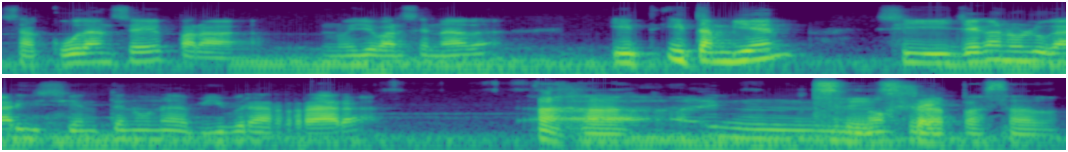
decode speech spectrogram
sacúdanse para no llevarse nada. Y, y también, si llegan a un lugar y sienten una vibra rara, Ajá. mm, Sí, no se sé. me ha pasado.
